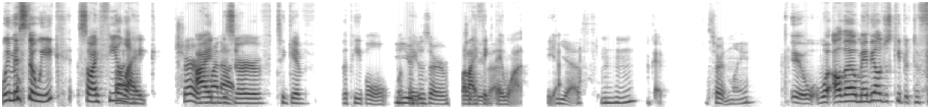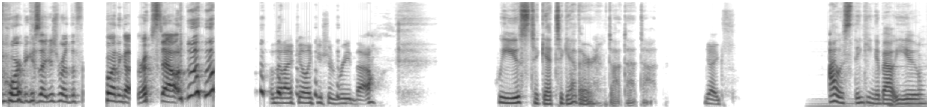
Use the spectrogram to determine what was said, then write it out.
We missed a week, so I feel Fine. like Sure. I deserve to give the people what you they deserve what I think that. they want. Yeah. Yes. Mm-hmm. Okay. Certainly. Ew. Well, although maybe I'll just keep it to four because I just read the first one and got grossed out. then I feel like you should read that. we used to get together. Dot dot dot. Yikes. I was thinking about you.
